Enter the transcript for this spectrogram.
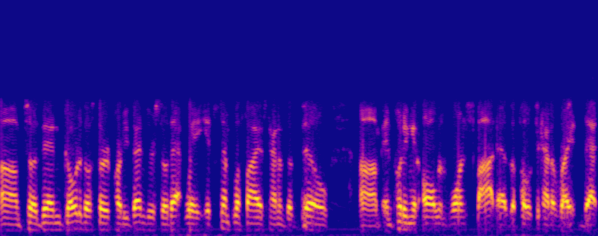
um, to then go to those third party vendors so that way it simplifies kind of the bill um, and putting it all in one spot as opposed to kind of write that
